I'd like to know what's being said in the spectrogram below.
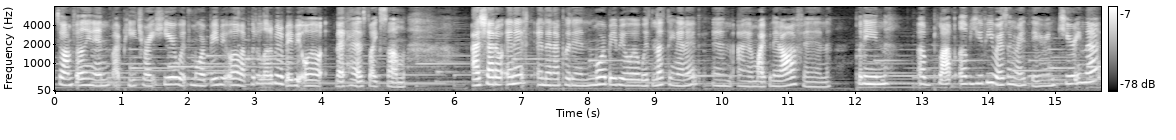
So I'm filling in my peach right here with more baby oil. I put a little bit of baby oil that has like some eyeshadow in it and then I put in more baby oil with nothing in it and I am wiping it off and putting a plop of UV resin right there and curing that.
